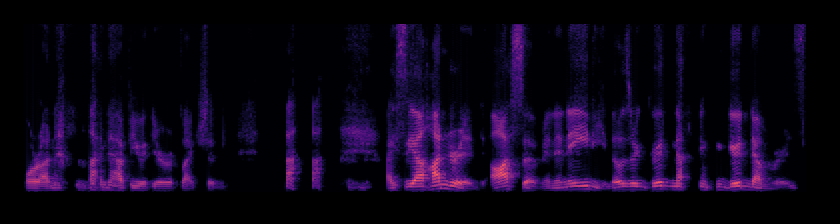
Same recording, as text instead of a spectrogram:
Or un- unhappy with your reflection? I see a hundred, awesome, and an eighty. Those are good, good numbers.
